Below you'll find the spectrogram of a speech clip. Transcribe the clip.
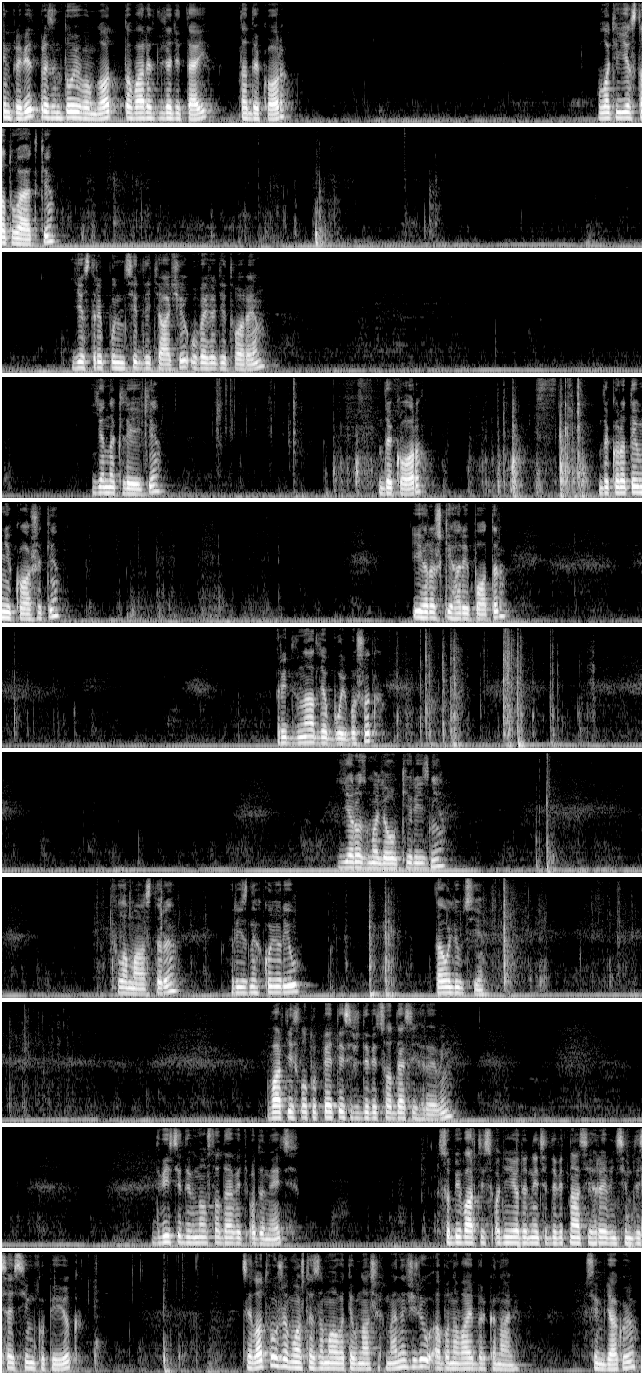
Всім привіт! Презентую вам лот товари для дітей та декор. В лоті є статуетки. Є стрипунці дитячі у вигляді тварин. Є наклейки. Декор. Декоративні кошики. Іграшки Гаррі Поттер. Рідина для бульбашок. Є розмальовки різні. Фломастери різних кольорів та олівці. Вартість лоту 5910 гривень. 299 одиниць. Собівартість однієї одиниці 19 гривень 77 копійок. Цей лот ви вже можете замовити у наших менеджерів або на Viber каналі. Всім дякую.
